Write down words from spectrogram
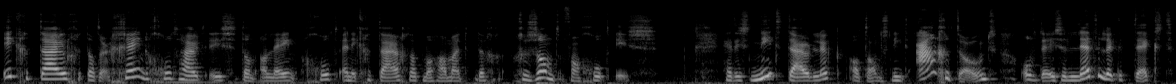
Ik getuig dat er geen godheid is dan alleen God. En ik getuig dat Mohammed de ge- gezant van God is. Het is niet duidelijk, althans niet aangetoond, of deze letterlijke tekst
